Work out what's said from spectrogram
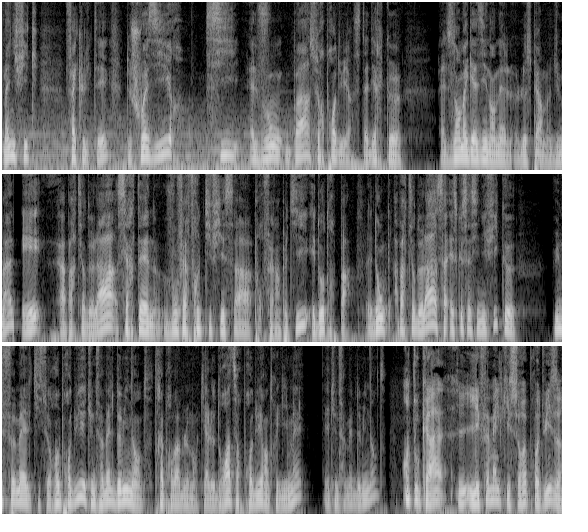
magnifique faculté de choisir si elles vont ou pas se reproduire. C'est-à-dire que elles emmagasinent en elles le sperme du mâle et à partir de là, certaines vont faire fructifier ça pour faire un petit et d'autres pas. Et donc à partir de là, est-ce que ça signifie que une femelle qui se reproduit est une femelle dominante, très probablement, qui a le droit de se reproduire entre guillemets, est une femelle dominante? En tout cas, les femelles qui se reproduisent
